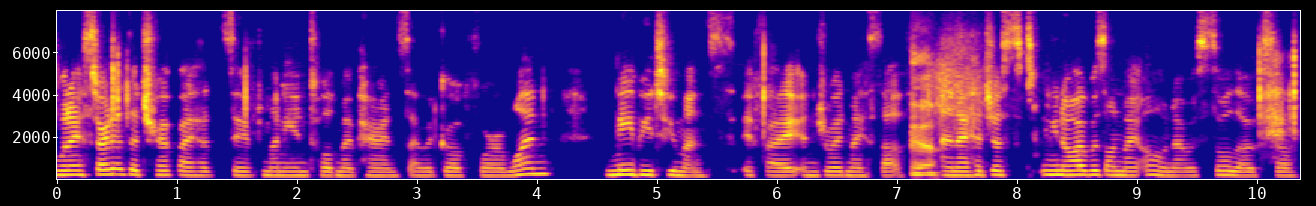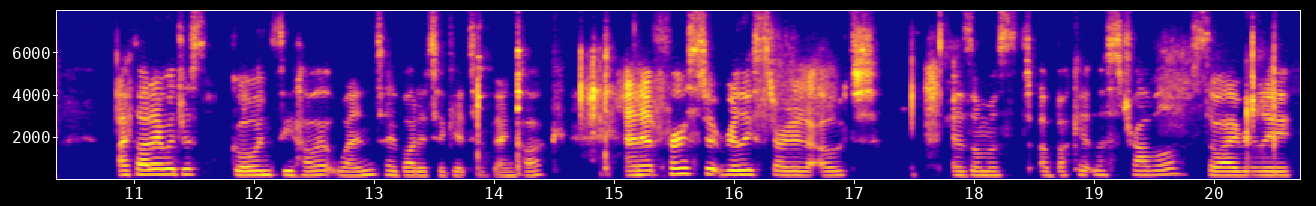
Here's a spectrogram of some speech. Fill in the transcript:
When I started the trip, I had saved money and told my parents I would go for one, maybe two months if I enjoyed myself. Yeah. And I had just, you know, I was on my own, I was solo. So I thought I would just go and see how it went. I bought a ticket to Bangkok. And at first, it really started out as almost a bucket list travel. So I really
